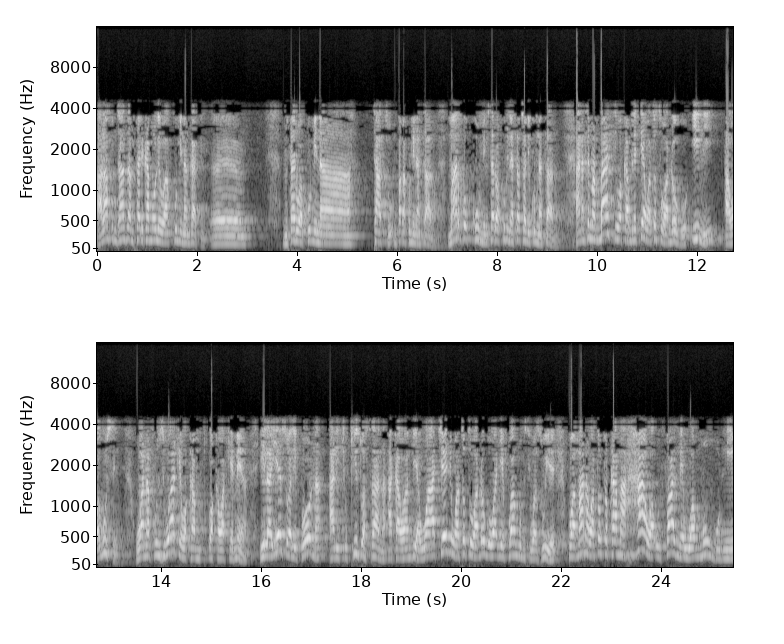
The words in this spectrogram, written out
Alafu nitaanza mstari kama ule wa kumi na ngapi? E, mstari wa kumi na tatu mpaka kumi na tano. Marko kumi mstari wa kumi na tatu hadi kumi na tano. Anasema basi wakamletea watoto wadogo ili awaguse wanafunzi wake wakawakemea. Waka ila yesu alipoona alichukizwa sana akawaambia waacheni watoto wadogo waje kwangu msiwazuie kwa maana watoto kama hawa ufalme wa mungu ni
